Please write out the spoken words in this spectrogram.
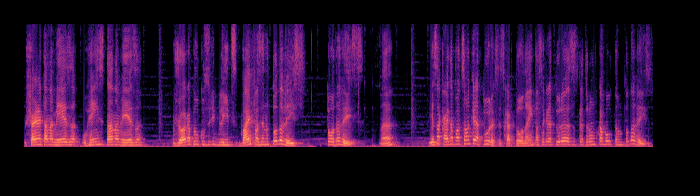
o Shiner tá na mesa, o Renzi tá na mesa, joga pelo custo de Blitz, vai fazendo toda vez. Toda vez, né? E essa carta pode ser uma criatura que você descartou, né? Então essa criatura, essas criaturas vão ficar voltando toda vez.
